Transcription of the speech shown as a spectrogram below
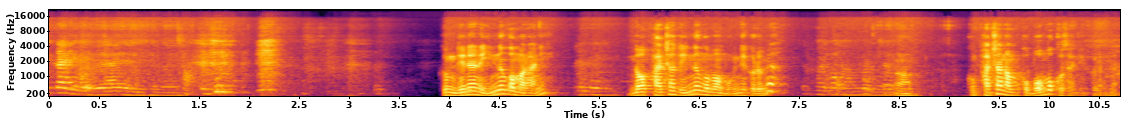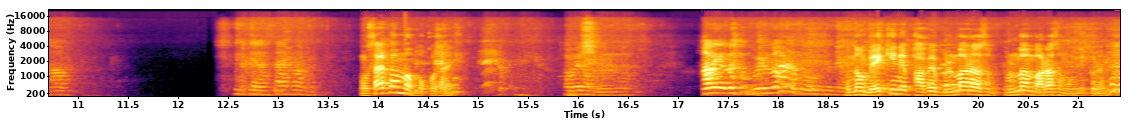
헷갈리게 왜 알려주신 거예요? 그럼 니네는 있는 것만 하니? 아니, 너 반찬도 있는 것만 먹니 그러면? 반찬 안 먹어요. 어. 그럼 반찬 안 먹고 뭐 먹고 사니 그러면? 밥. 그냥 쌀밥. 뭐 쌀밥만 먹고 사니? 밥에 물. 밥에 물 말아서 먹는데. 그럼 너 매끼네 밥에 물 말아서 물만 말아서 먹니 그러면?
